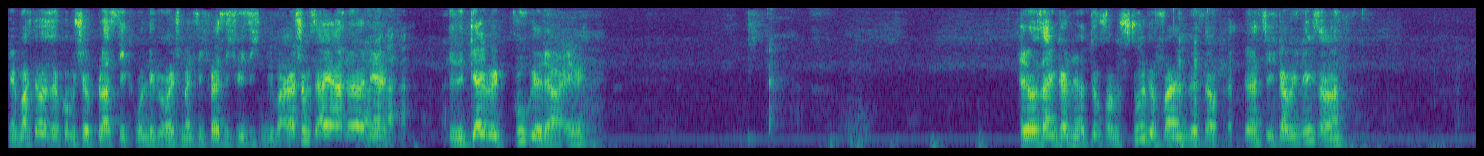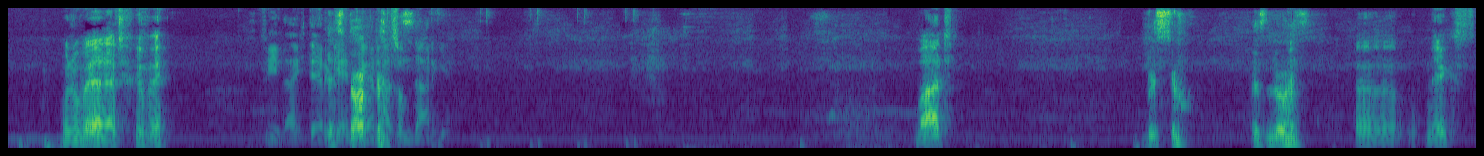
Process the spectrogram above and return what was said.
Der macht auch so komische plastikrunde Geräusche. Ich weiß nicht, wie sich ein Überraschungsei anhört. Ey. Diese gelbe Kugel da, ey. Hätte auch sein können, dass du vom Stuhl gefallen bist, aber das hört sich, glaube ich, nicht so an. Und du willst der Typ, ey. Vielleicht erkennt Stock. ihr Rasum Darje. Was? Bist du? Was ist los? Äh, nix.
